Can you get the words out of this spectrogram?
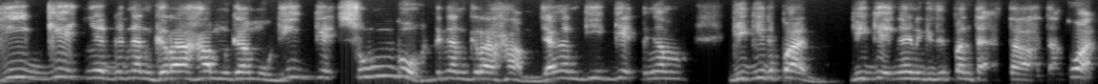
Gigitnya dengan geraham kamu. Gigit sungguh dengan geraham. Jangan gigit dengan gigi depan. Gigit dengan gigi depan tak tak tak kuat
